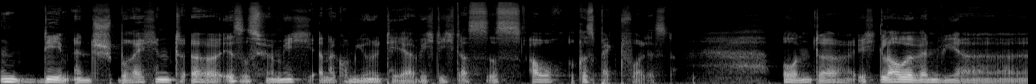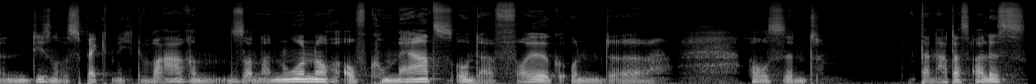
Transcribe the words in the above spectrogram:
dementsprechend äh, ist es für mich an der Community eher wichtig, dass es auch respektvoll ist. Und äh, ich glaube, wenn wir diesen Respekt nicht wahren, sondern nur noch auf Kommerz und Erfolg und äh, aus sind, dann hat das alles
